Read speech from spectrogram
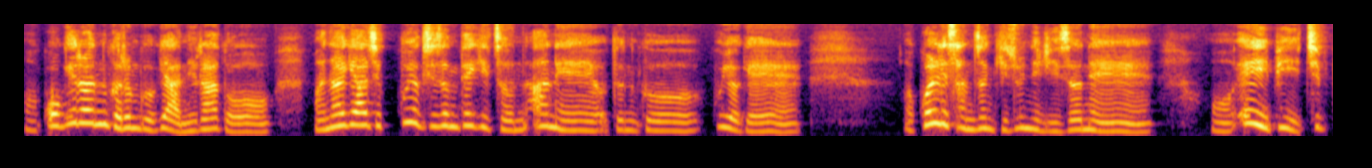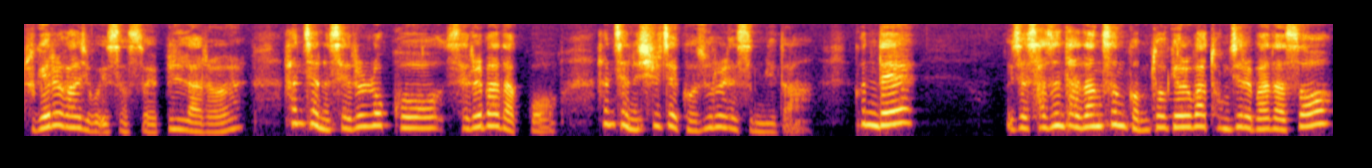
어, 꼭 이런 그런 그게 아니라도 만약에 아직 구역 지정되기 전 안에 어떤 그 구역에 어, 권리 산정 기준일 이전에 어, A, B 집 두 개를 가지고 있었어요. 빌라를. 한 채는 세를 놓고 세를 받았고 한 채는 실제 거주를 했습니다. 근데 이제 사전 타당성 검토 결과 통지를 받아서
